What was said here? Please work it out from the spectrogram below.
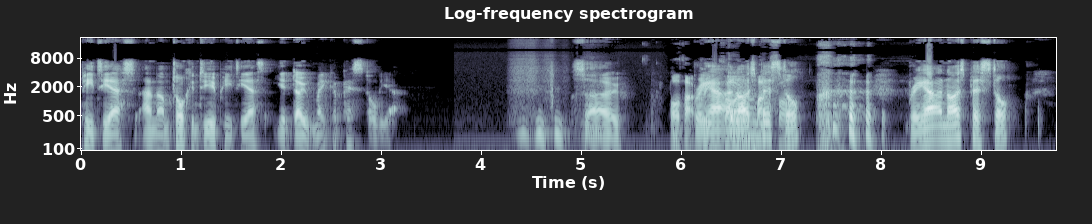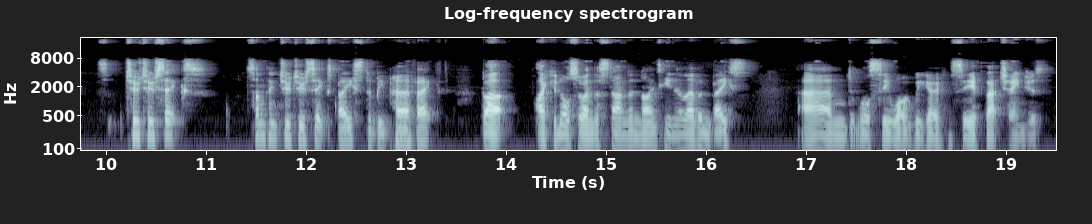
PTS, and I'm talking to you, PTS, you don't make a pistol yet. So or that Bring out a nice pistol. bring out a nice pistol. Two two six, something two two six base to be perfect. But I can also understand a nineteen eleven base, and we'll see what we go see if that changes.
